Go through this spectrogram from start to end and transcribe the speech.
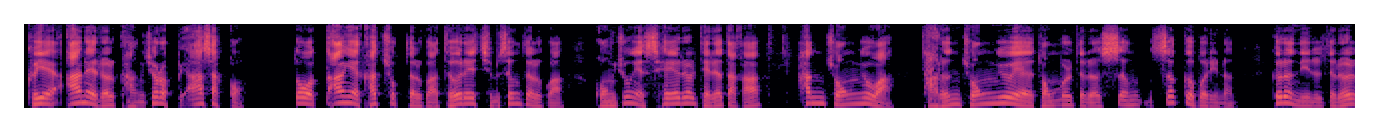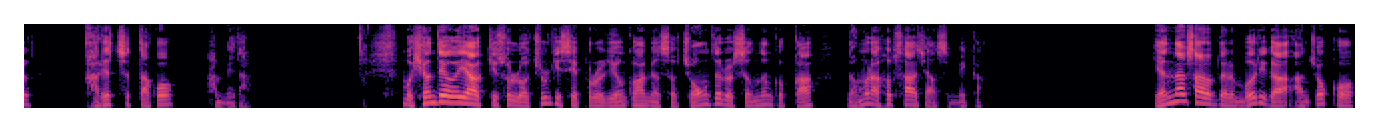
그의 아내를 강제로 빼앗았고 또 땅의 가축들과 들의 짐승들과 공중의 새를 데려다가 한 종류와 다른 종류의 동물들을 썩, 섞어버리는 그런 일들을 가르쳤다고 합니다. 뭐 현대의학 기술로 줄기세포를 연구하면서 종들을 섞는 것과 너무나 흡사하지 않습니까? 옛날 사람들은 머리가 안 좋고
